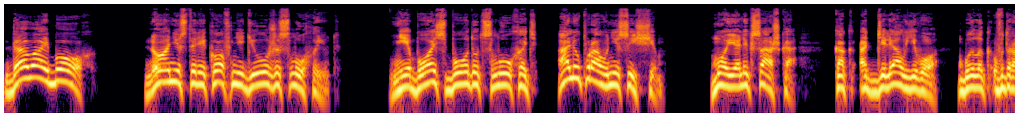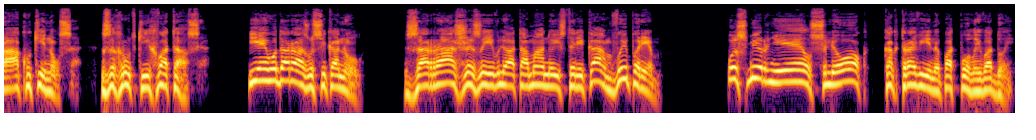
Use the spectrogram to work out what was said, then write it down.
Давай бог. Но они стариков не дюжи слухают. Небось будут слухать, аль управу не сыщем. Мой Алексашка, как отделял его, было в драку кинулся, за грудки хватался. Я его до разу секанул. За раз же заявлю атаману и старикам, выпарим. Усмирнел, слег, как травина под полой водой.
